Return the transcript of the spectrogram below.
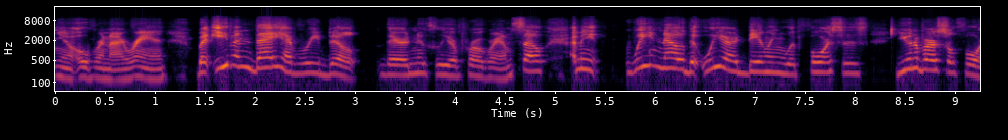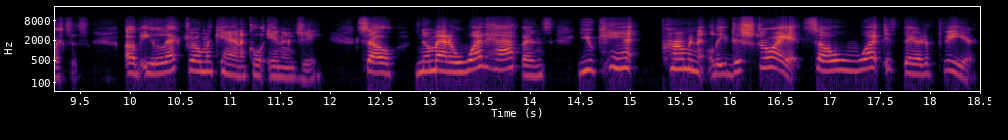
you know, over in Iran, but even they have rebuilt their nuclear program. So, I mean, we know that we are dealing with forces, universal forces of electromechanical energy. So, no matter what happens, you can't permanently destroy it. So, what is there to fear?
